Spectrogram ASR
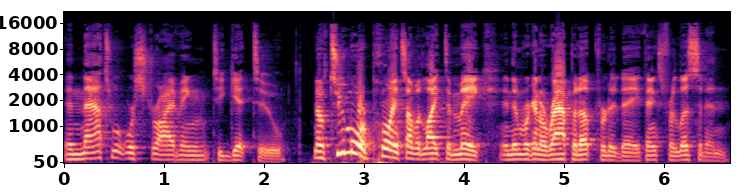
And that's what we're striving to get to. Now, two more points I would like to make, and then we're going to wrap it up for today. Thanks for listening.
